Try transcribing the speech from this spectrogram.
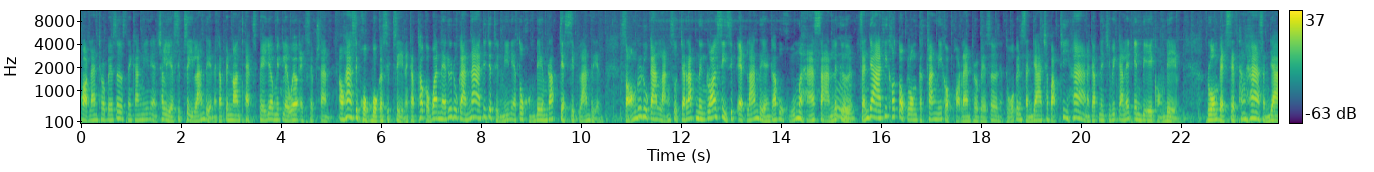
Portland Trailblazers ในครั้งนี้เนี่ยเฉลี่ย 14 ล้านเหรียญนะครับเป็น non taxpayer mid level exception เอา56บวกกับ 14 นะครับ เท่ากับว่าในฤดูกาลหน้าที่จะถึงนี้เนี่ยตัวของเดมรับ 70 ล้านเหรียญ2ฤดูกาลหลังสุดจะรับ 141 ล้านเหรียญครับ โอ้โห มหาศาลเหลือเกิน สัญญาที่เขาตกลงกับครั้งนี้กับ Portland Trailblazers เนี่ยถือว่าเป็นสัญญาฉบับที่ 5 นะครับ ในชีวิตการเล่น NBA ของเดม รวมเบ็ดเสร็จทั้ง 5 สัญญา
